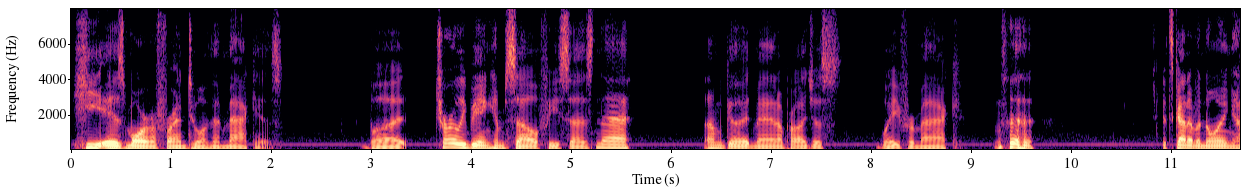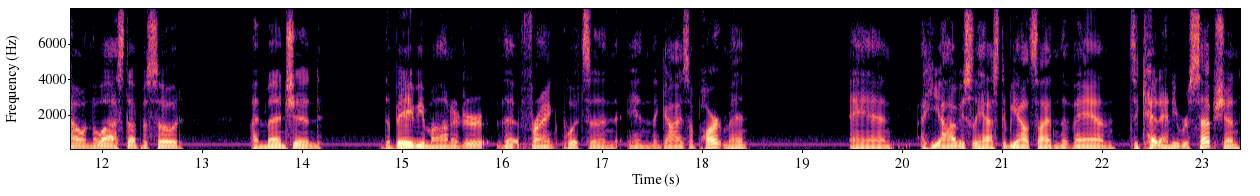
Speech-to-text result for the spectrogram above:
he is more of a friend to him than Mac is. But Charlie being himself, he says, "Nah, I'm good, man. I'll probably just wait for Mac." it's kind of annoying how in the last episode I mentioned the baby monitor that Frank puts in in the guy's apartment and he obviously has to be outside in the van to get any reception.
